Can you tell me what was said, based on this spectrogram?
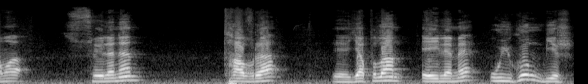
ama söylenen tavra, e, yapılan eyleme uygun bir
